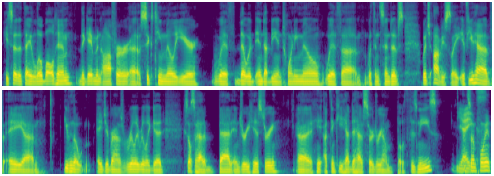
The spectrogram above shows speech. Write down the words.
He said that they lowballed him. They gave him an offer of 16 mil a year with that would end up being 20 mil with uh, with incentives. Which obviously, if you have a um, even though AJ Brown is really really good, he's also had a bad injury history. Uh, he, I think he had to have surgery on both of his knees at some point.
